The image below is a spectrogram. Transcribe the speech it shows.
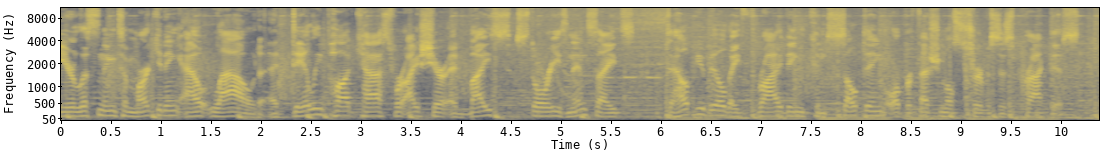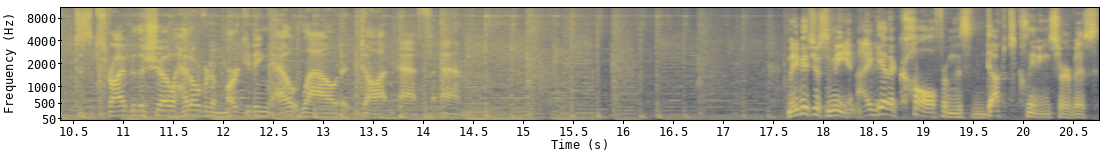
you're listening to Marketing Out Loud, a daily podcast where I share advice, stories, and insights to help you build a thriving consulting or professional services practice. To subscribe to the show, head over to marketingoutloud.fm. Maybe it's just me. I get a call from this duct cleaning service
